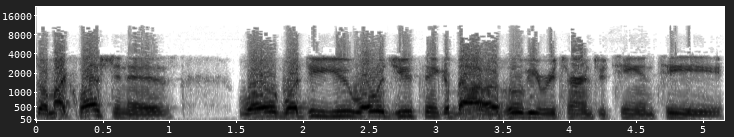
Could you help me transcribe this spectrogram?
So my question is, what what do you what would you think about a Juvi return to TNT?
